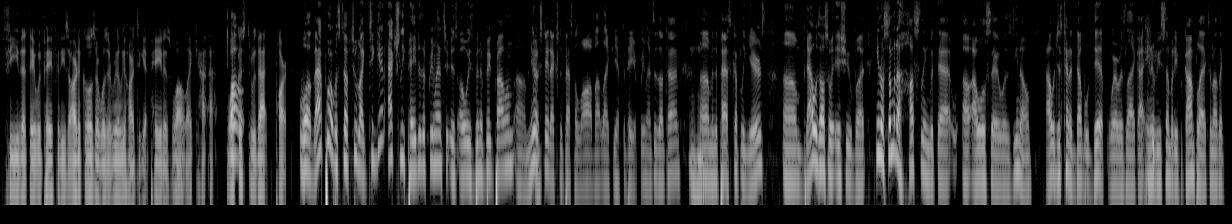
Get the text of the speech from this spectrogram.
fee that they would pay for these articles, or was it really hard to get paid as well? Like, ha- walk Oh. us through that part. Well, that part was tough too. Like to get actually paid to the freelancer has always been a big problem. Um, New York Okay. State actually passed a law about like you have to pay your freelancers on time. Mhm. Um, in the past couple of years, um, that was also an issue. But you know, some of the hustling with that, uh, I will say, was you know, I would just kind of double dip. Where it was like I interviewed somebody for Complex, and I was like,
